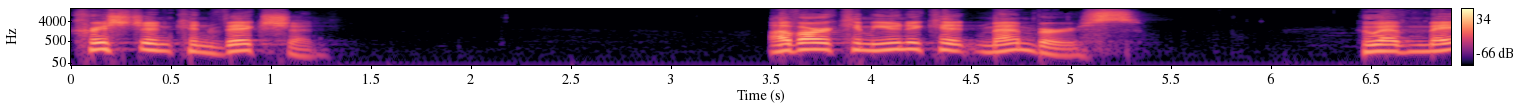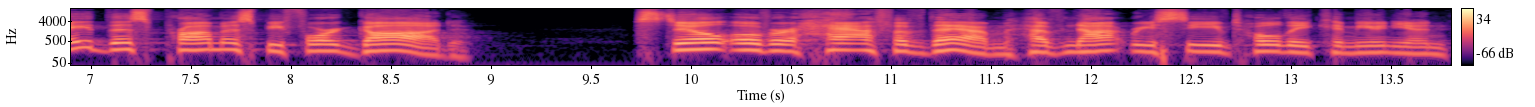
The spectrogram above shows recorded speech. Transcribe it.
Christian conviction. Of our communicant members who have made this promise before God, still over half of them have not received Holy Communion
